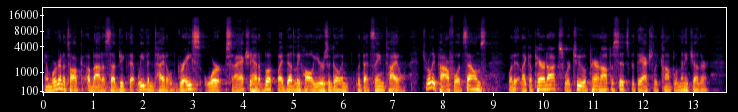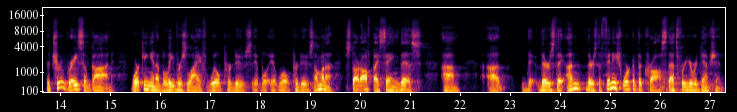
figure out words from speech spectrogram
And we're going to talk about a subject that we've entitled Grace Works. I actually had a book by Dudley Hall years ago in, with that same title. It's really powerful. It sounds what it, like a paradox where two apparent opposites, but they actually complement each other. The true grace of God working in a believer's life will produce. It will, it will produce. I'm going to start off by saying this. Um, uh, th- there's the un, there's the finished work of the cross. That's for your redemption.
